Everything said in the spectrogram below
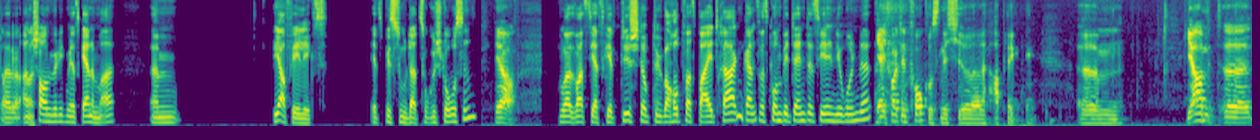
Äh, jeden Fall. anschauen würde ich mir jetzt gerne mal. Ähm, ja, Felix, jetzt bist du dazu gestoßen. Ja. Du warst ja skeptisch, ob du überhaupt was beitragen kannst, was Kompetentes hier in die Runde. Ja, ich wollte den Fokus nicht äh, ablenken. Ähm, ja, mit äh,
